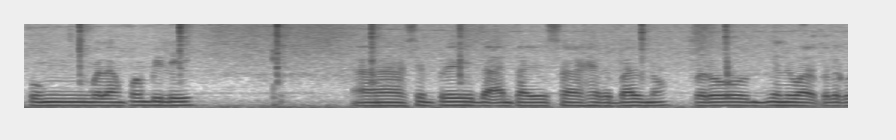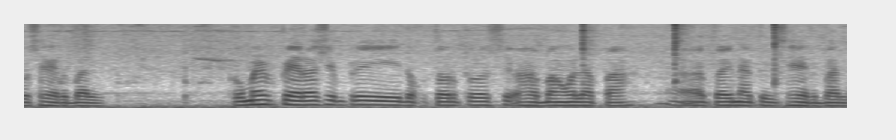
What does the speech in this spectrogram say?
kung walang pangbili ah siyempre daan tayo sa herbal no? Pero naniwala talaga sa herbal. Kung may pera siyempre doktor pero habang wala pa ah, try natin sa herbal.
